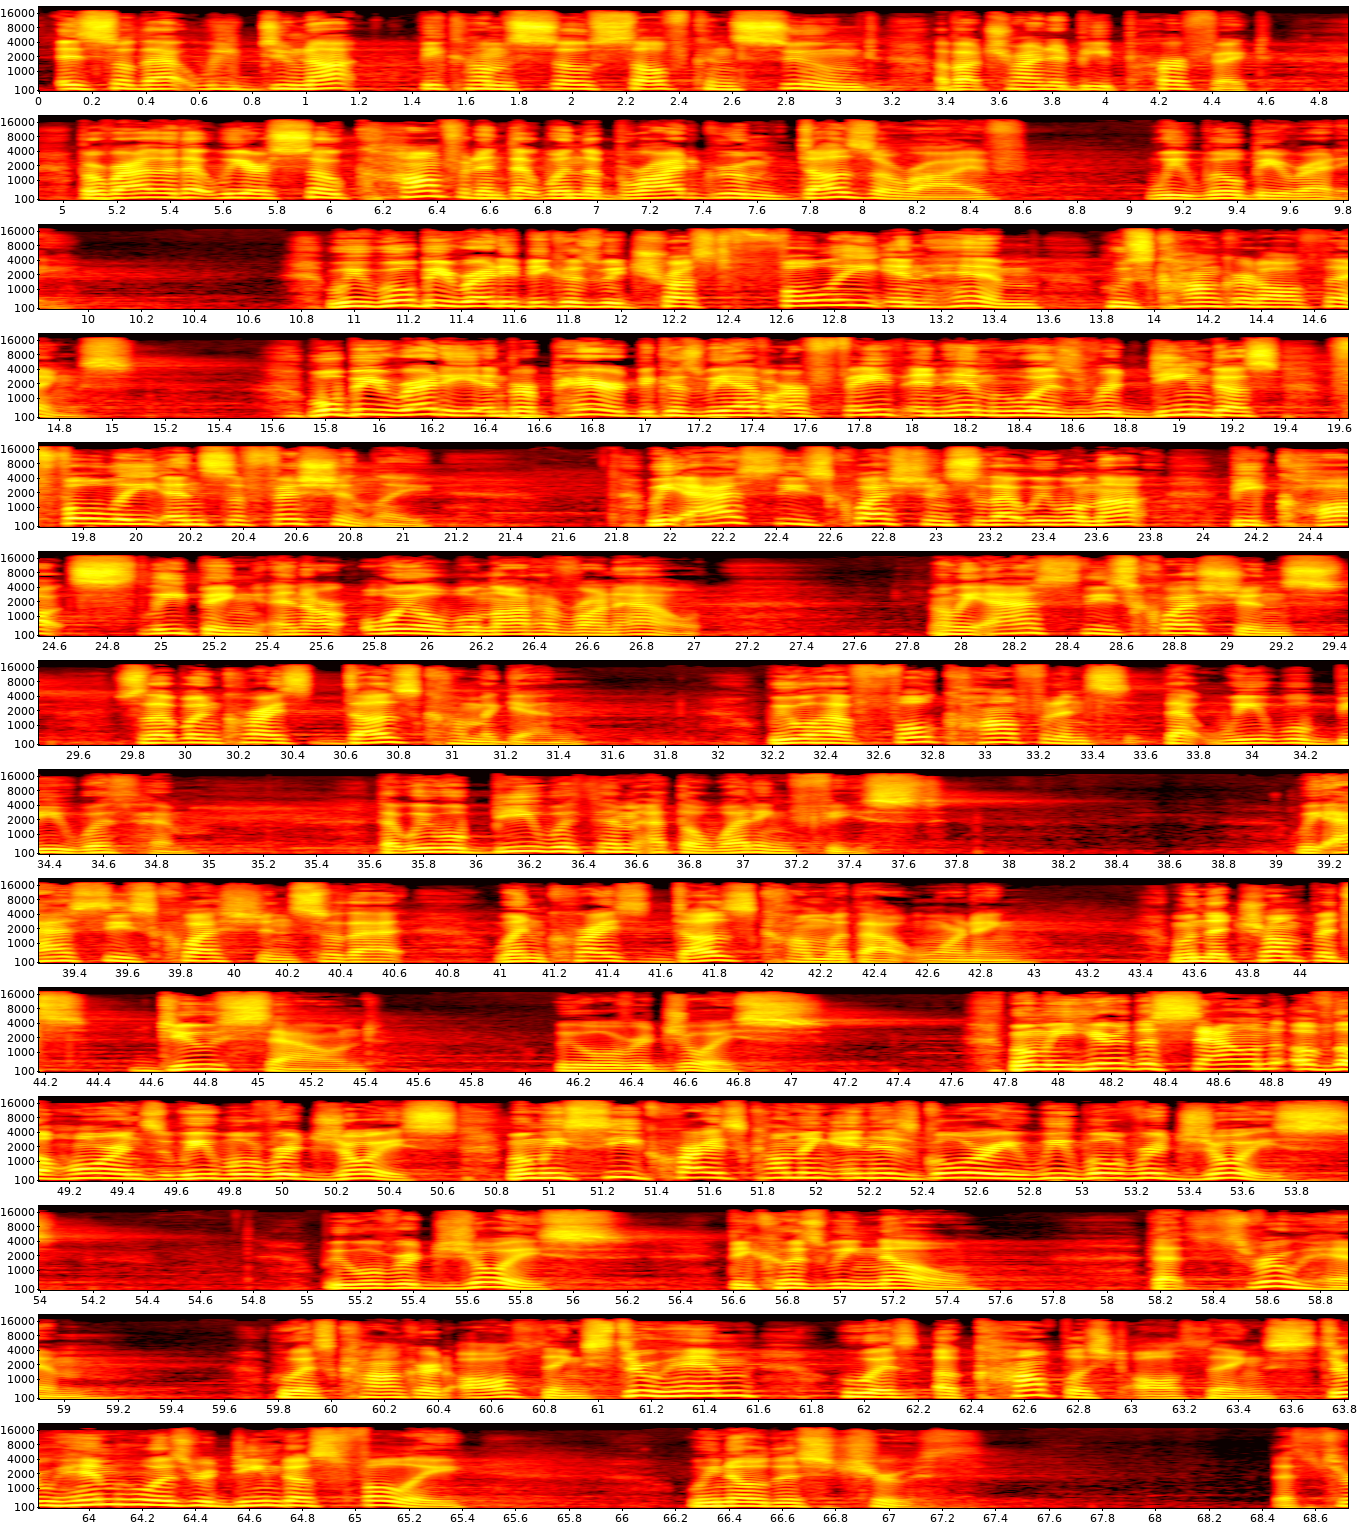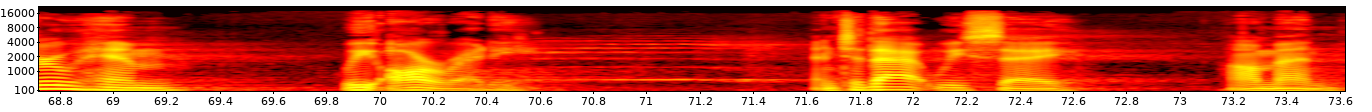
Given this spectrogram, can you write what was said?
is so that we do not become so self consumed about trying to be perfect, but rather that we are so confident that when the bridegroom does arrive, we will be ready. We will be ready because we trust fully in him who's conquered all things. We'll be ready and prepared because we have our faith in him who has redeemed us fully and sufficiently. We ask these questions so that we will not be caught sleeping and our oil will not have run out. And we ask these questions so that when Christ does come again, we will have full confidence that we will be with him, that we will be with him at the wedding feast. We ask these questions so that when Christ does come without warning, when the trumpets do sound, we will rejoice. When we hear the sound of the horns, we will rejoice. When we see Christ coming in his glory, we will rejoice. We will rejoice because we know that through him who has conquered all things, through him who has accomplished all things, through him who has redeemed us fully, we know this truth that through him we are ready. And to that we say, Amen.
